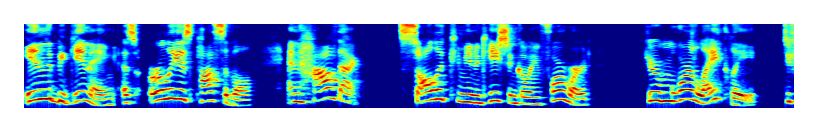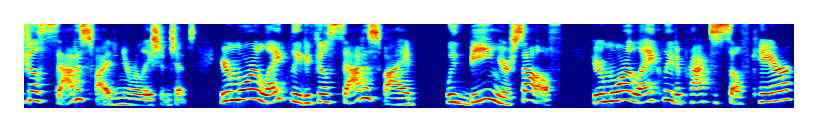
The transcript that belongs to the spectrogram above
in the beginning as early as possible and have that solid communication going forward, you're more likely to feel satisfied in your relationships. You're more likely to feel satisfied with being yourself. You're more likely to practice self care,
